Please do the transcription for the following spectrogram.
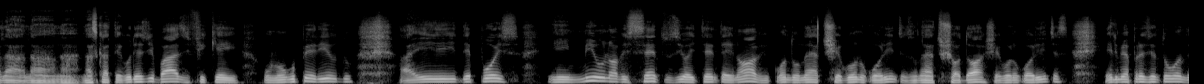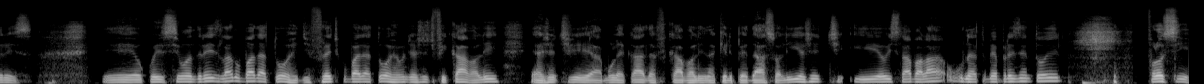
na, na, nas categorias de base, fiquei um longo período. Aí depois, em 1989, quando o Neto chegou no Corinthians, o Neto Xodó chegou no Corinthians, ele me apresentou o Andrés. Eu conheci o Andrés lá no Bar da Torre, de frente com o Bar da Torre, onde a gente ficava ali. a gente, a molecada ficava ali naquele pedaço ali, a gente, e eu estava lá, o Neto me apresentou ele falou assim:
